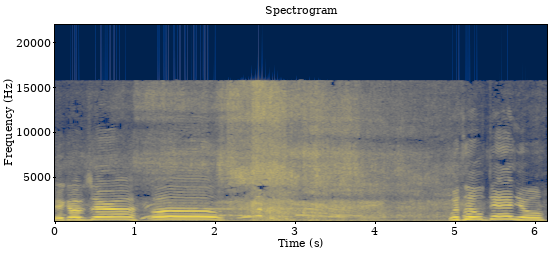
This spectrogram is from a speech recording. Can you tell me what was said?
Here comes Sahra. Oh! With little Daniel.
